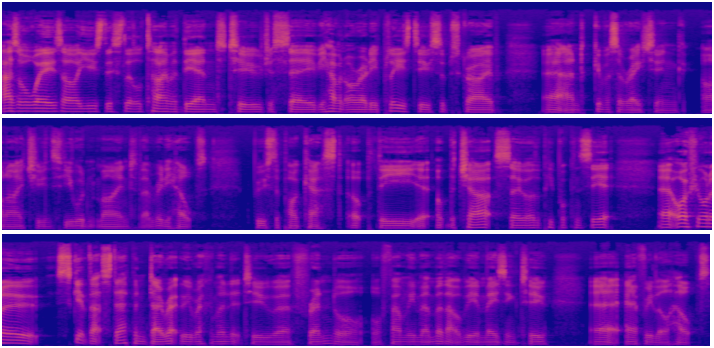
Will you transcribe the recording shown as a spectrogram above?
As always, I'll use this little time at the end to just say, if you haven't already, please do subscribe uh, and give us a rating on iTunes if you wouldn't mind. That really helps boost the podcast up the uh, up the charts so other people can see it. Uh, or if you want to skip that step and directly recommend it to a friend or, or family member, that would be amazing too. Uh, every little helps.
